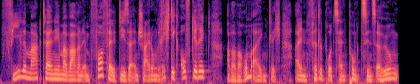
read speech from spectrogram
Viele Marktteilnehmer waren im Vorfeld dieser Entscheidung richtig aufgeregt. Aber warum eigentlich? Ein Viertelprozentpunkt Zinserhöhung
